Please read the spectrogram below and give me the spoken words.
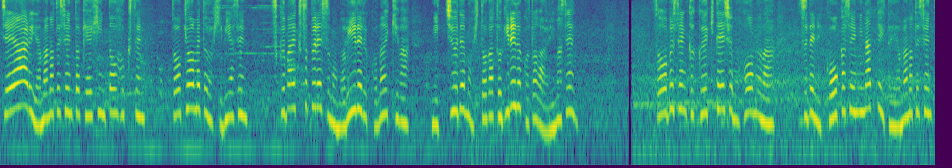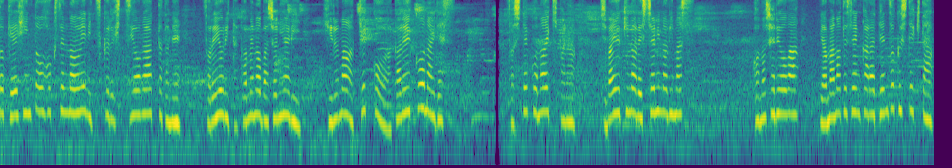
JR 山手線と京浜東北線、東京メトロ日比谷線、つくばエクスプレスも乗り入れるこの駅は、日中でも人が途切れることはありません。総武線各駅停車のホームは、すでに高架線になっていた山手線と京浜東北線の上に作る必要があったため、それより高めの場所にあり、昼間は結構明るい構内です。そしてこの駅から千葉行きの列車に乗ります。この車両は山手線から転属してきた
